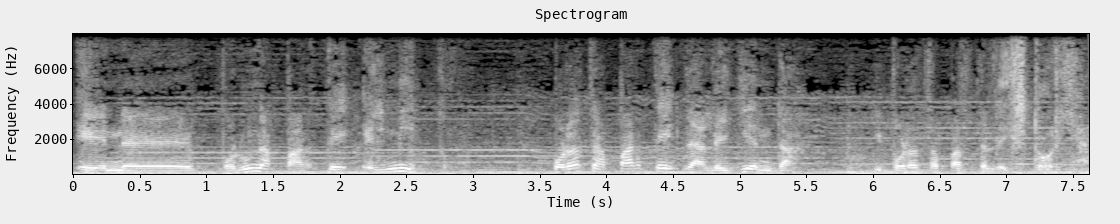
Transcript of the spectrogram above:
en, eh, por una parte, el mito, por otra parte, la leyenda y por otra parte, la historia.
